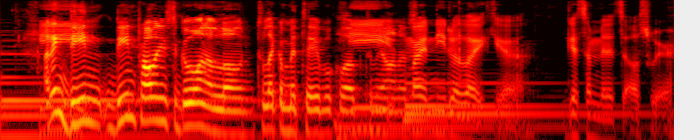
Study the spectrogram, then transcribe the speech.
I think Dean Dean probably needs to go on a loan to like a mid-table club. he to be honest, might need to like yeah, get some minutes elsewhere.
